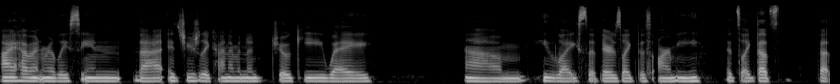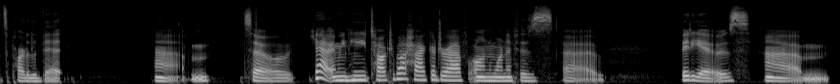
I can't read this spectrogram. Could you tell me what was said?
I haven't really seen that. It's usually kind of in a jokey way. Um, he likes that there's like this army. It's like that's that's part of the bit. Um, so yeah, I mean, he talked about Hacker Giraffe on one of his uh, videos um,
